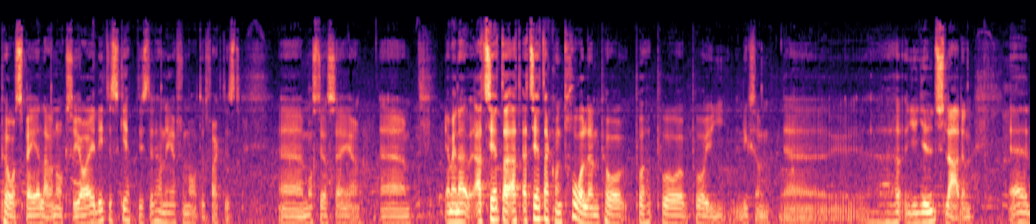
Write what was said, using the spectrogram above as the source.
på spelaren också. Jag är lite skeptisk till det här nya formatet faktiskt. Eh, måste jag säga. Eh, jag menar, att sätta, att, att sätta kontrollen på, på, på, på liksom, eh, ljudsladden. Eh,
